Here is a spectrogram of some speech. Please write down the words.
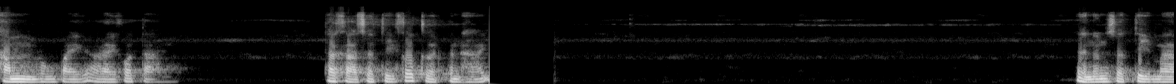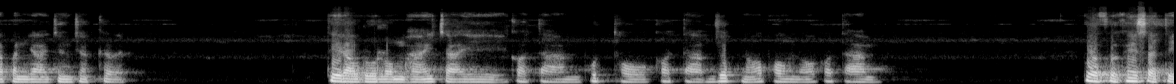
ทำลงไปอะไรก็ตาม ถ้าขาดสติก็เกิดปัญหา ดังนั้นสติมาปัญญาจึงจะเกิด ที่เราดูลมหายใจก็ตามพุทโธก็ตามยุบหนอพองหนอก็ตาม เพื่อฝึกให้สติ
